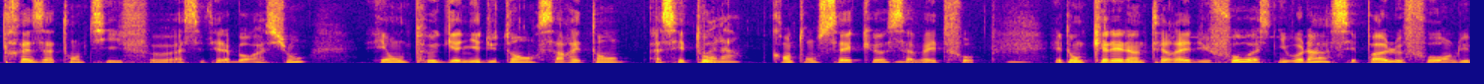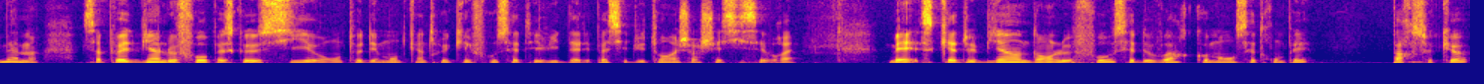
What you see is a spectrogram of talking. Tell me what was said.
très attentif euh, à cette élaboration et on peut gagner du temps en s'arrêtant assez tôt Voilà. Quand on sait que ça Mm. va être faux. Mm. Et donc quel est l'intérêt du faux à ce niveau-là? C'est pas le faux en lui-même. Ça peut être bien le faux parce que si on te démontre qu'un truc est faux, ça t'évite d'aller passer du temps à chercher si c'est vrai. Mais ce qu'il y a de bien dans le faux, c'est de voir comment on s'est trompé parce que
